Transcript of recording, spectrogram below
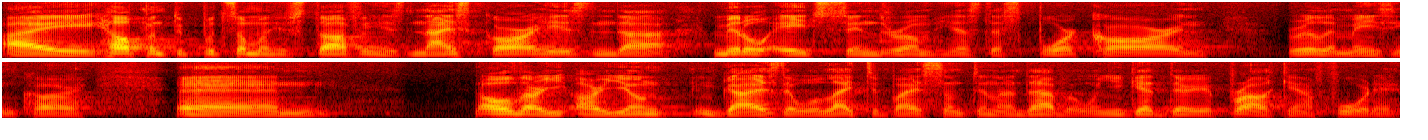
I helped him to put some of his stuff in his nice car. He's in the middle age syndrome. He has the sport car and really amazing car. And all our, our young guys that would like to buy something like that, but when you get there, you probably can't afford it.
